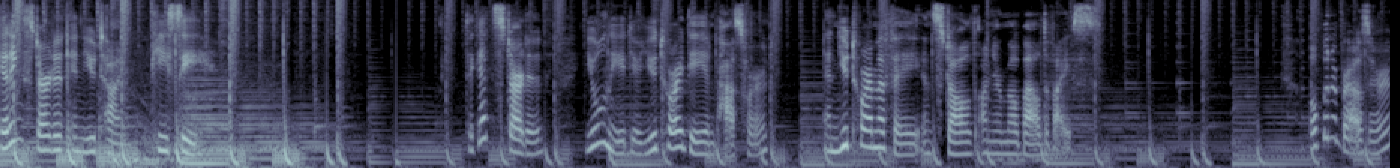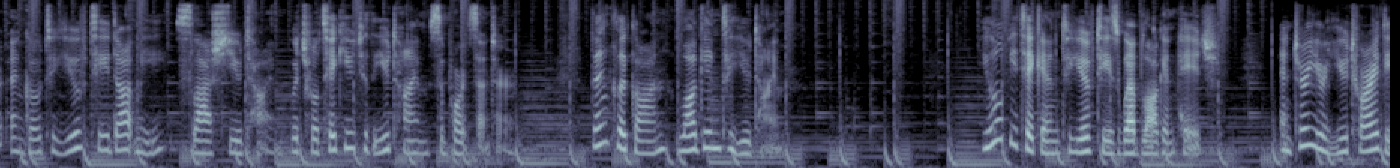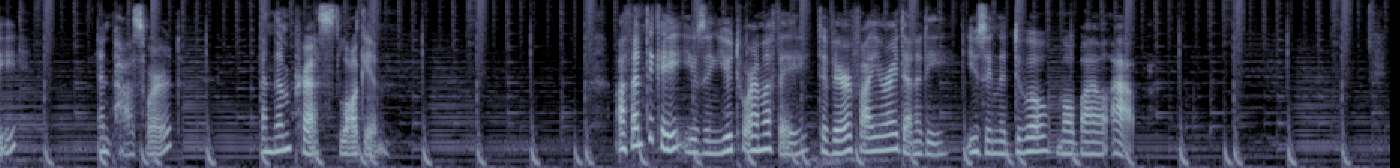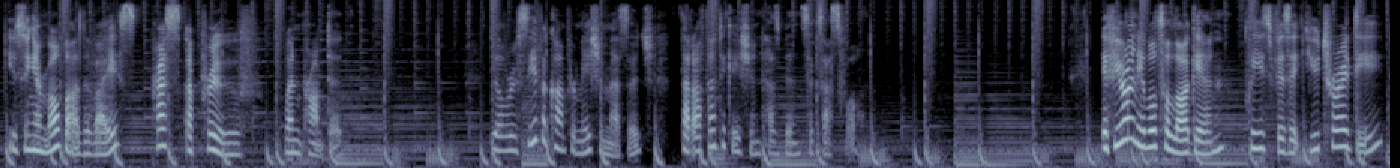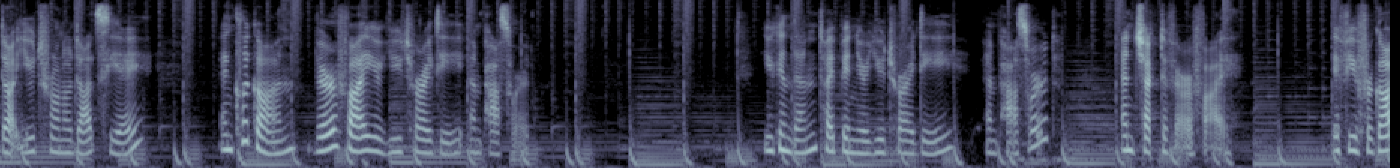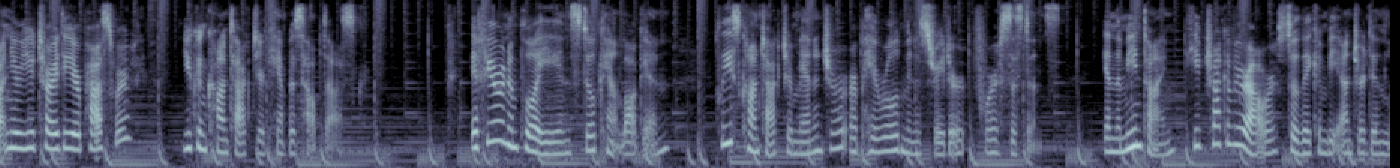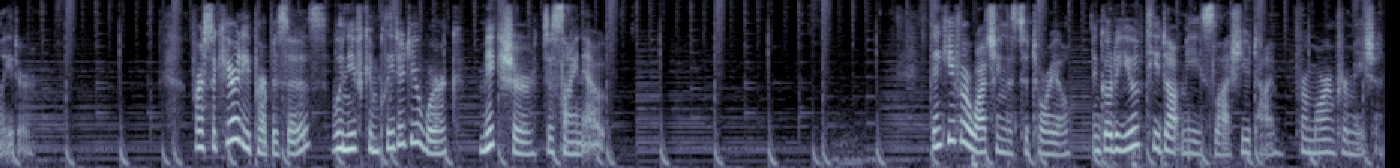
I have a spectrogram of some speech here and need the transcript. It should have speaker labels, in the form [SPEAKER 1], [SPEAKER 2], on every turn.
[SPEAKER 1] Getting started in UTime, PC. To get started, you will need your UTORid and password, and UTORMFA installed on your mobile device. Open a browser and go to uoft.me slash utime, which will take you to the UTime Support Center. Then click on Login to UTime. You will be taken to U of T's web login page. Enter your UTORid and password, and then press Login. Authenticate using UTORMFA to verify your identity using the Duo mobile app. Using your mobile device, press Approve when prompted. You'll receive a confirmation message that authentication has been successful. If you're unable to log in, please visit utorid.utoronto.ca and click on Verify your UTORid and password. You can then type in your UTORid and password and check to verify. If you've forgotten your UTORid or password, you can contact your campus help desk. If you're an employee and still can't log in, please contact your manager or payroll administrator for assistance. In the meantime, keep track of your hours so they can be entered in later. For security purposes, when you've completed your work, make sure to sign out. Thank you for watching this tutorial and go to uoft.me slash utime for more information.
